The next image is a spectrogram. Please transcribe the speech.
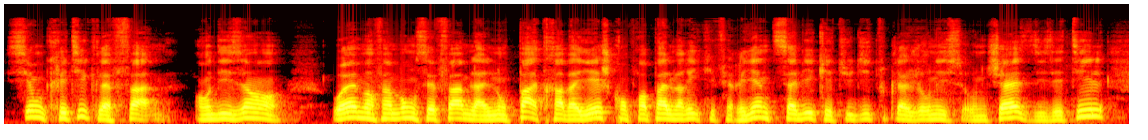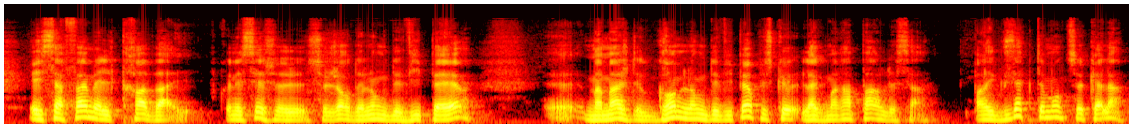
si on critique la femme en disant Ouais, mais enfin bon, ces femmes-là, elles n'ont pas à travailler. Je comprends pas le mari qui fait rien de sa vie, qui étudie toute la journée sur une chaise, disait-il. Et sa femme, elle travaille. Vous connaissez ce, genre de langue de vipère, euh, mamage de grande langue de vipère, puisque l'Agmara parle de ça. Elle parle exactement de ce cas-là.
